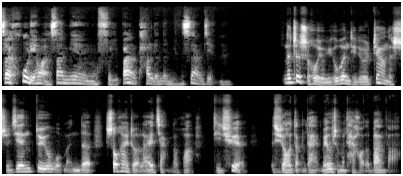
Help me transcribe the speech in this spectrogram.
在互联网上面诽谤他人的民事案件。嗯那这时候有一个问题，就是这样的时间对于我们的受害者来讲的话，的确需要等待，没有什么太好的办法。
